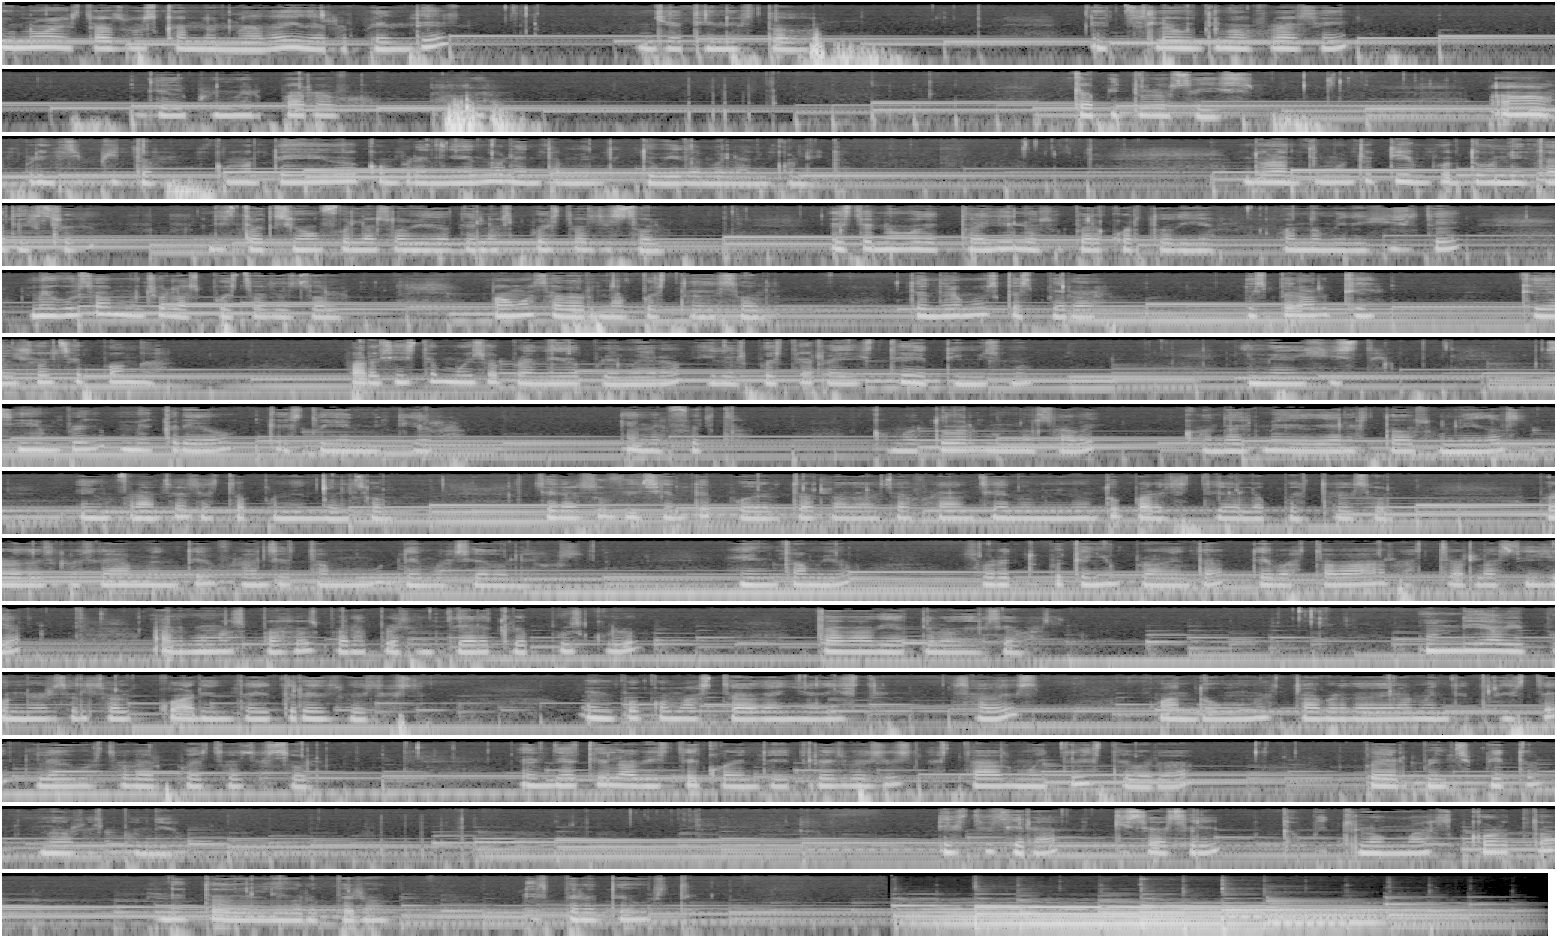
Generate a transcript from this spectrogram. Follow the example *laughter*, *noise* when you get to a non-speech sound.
No estás buscando nada y de repente ya tienes todo. Esta es la última frase del primer párrafo. *laughs* Capítulo 6. Ah, principito, como te he ido comprendiendo lentamente tu vida melancólica. Durante mucho tiempo tu única distracción fue la suavidad de las puestas de sol. Este nuevo detalle lo supe al cuarto día, cuando me dijiste, me gustan mucho las puestas de sol. Vamos a ver una puesta de sol. Tendremos que esperar. ¿Esperar qué? Que el sol se ponga. Pareciste muy sorprendido primero y después te reíste de ti mismo. Y me dijiste, siempre me creo que estoy en mi tierra. En efecto, como todo el mundo sabe, cuando es mediodía en Estados Unidos, en Francia se está poniendo el sol. Será suficiente poder trasladarse a Francia en un minuto para asistir a la puesta de sol, pero desgraciadamente Francia está demasiado lejos. En cambio, sobre tu pequeño planeta te bastaba arrastrar la silla algunos pasos para presenciar el crepúsculo cada día que lo deseabas. Un día vi ponerse el sol 43 veces. Un poco más tarde añadiste, ¿sabes? Cuando uno está verdaderamente triste, le gusta ver puestas de sol. El día que la viste 43 veces, estabas muy triste, ¿verdad? Pero el principito no respondió. Este será quizás el capítulo más corto de todo el libro, pero espero te guste.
